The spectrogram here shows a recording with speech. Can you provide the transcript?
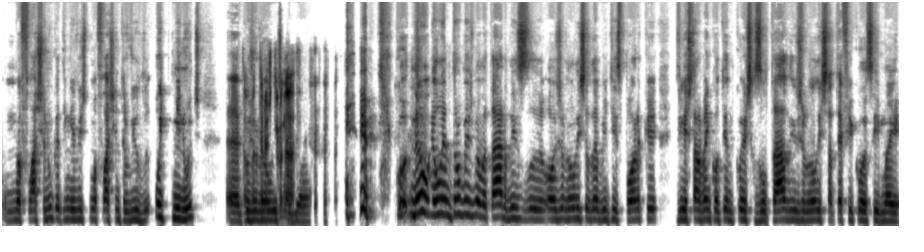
uma flash, eu nunca tinha visto uma flash interview de 8 minutos, uh, com o não, ele entrou mesmo a matar, disse ao jornalista da BT Sport que devia estar bem contente com este resultado e o jornalista até ficou assim meio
